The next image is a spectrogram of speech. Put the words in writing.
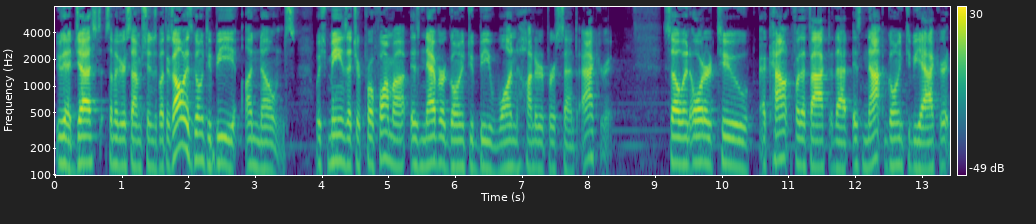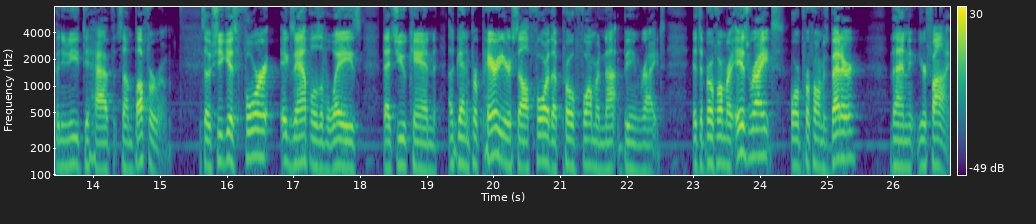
You can adjust some of your assumptions, but there's always going to be unknowns, which means that your pro forma is never going to be 100% accurate. So, in order to account for the fact that it's not going to be accurate, then you need to have some buffer room. So, she gives four examples of ways that you can, again, prepare yourself for the pro forma not being right. If the pro forma is right or performs better, then you're fine.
